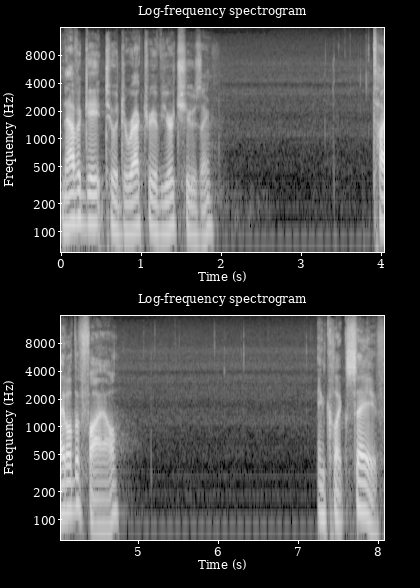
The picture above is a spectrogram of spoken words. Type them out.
navigate to a directory of your choosing, title the file, and click Save.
